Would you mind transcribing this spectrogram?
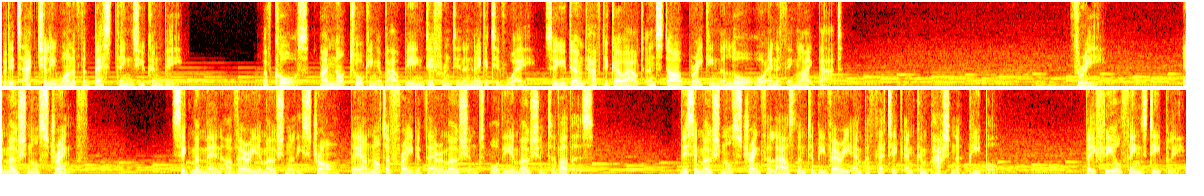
but it's actually one of the best things you can be. Of course, I'm not talking about being different in a negative way, so you don't have to go out and start breaking the law or anything like that. 3. Emotional strength. Sigma men are very emotionally strong, they are not afraid of their emotions or the emotions of others. This emotional strength allows them to be very empathetic and compassionate people. They feel things deeply,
